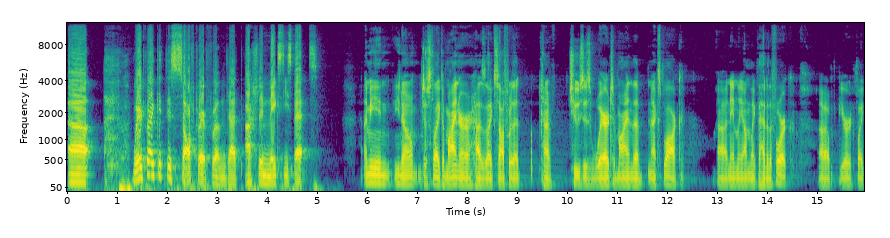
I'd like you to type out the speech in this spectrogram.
Uh, where do I get this software from that actually makes these bets? I mean, you know, just like a miner has like software that kind of chooses where to mine the next block, uh, namely on like the head of the fork. Uh, your like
